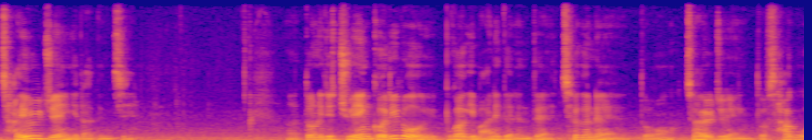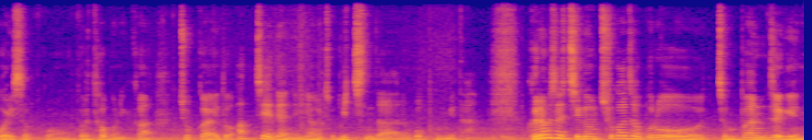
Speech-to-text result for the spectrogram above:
자율주행이라든지 어, 또는 이제 주행 거리로 부각이 많이 되는데 최근에 또 자율주행 또 사고가 있었고 그렇다 보니까 주가에도 악재에 대한 영향을 좀 미친다라고 봅니다. 그러면서 지금 추가적으로 전반적인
